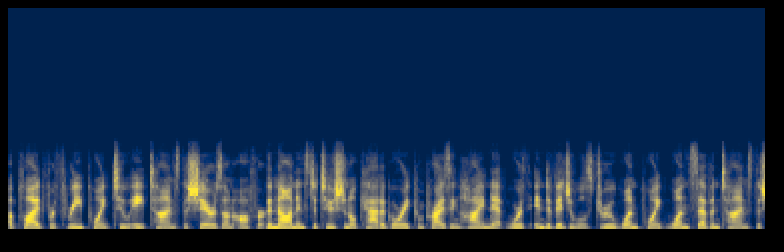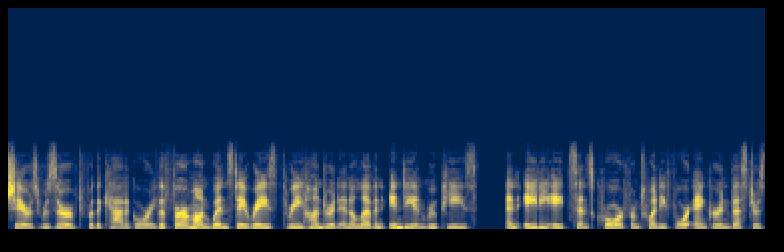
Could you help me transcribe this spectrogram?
applied for 3.28 times the shares on offer. The non-institutional category comprising high net worth individuals drew 1.17 times the shares reserved for the category. The firm on Wednesday raised 311 Indian rupees and 88 cents crore from 24 anchor investors.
